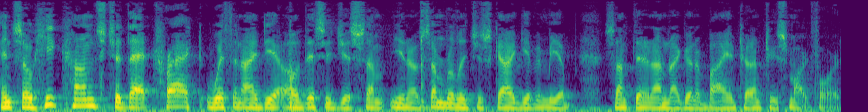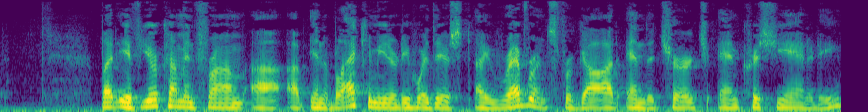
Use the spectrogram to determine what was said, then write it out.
And so he comes to that tract with an idea, oh, this is just some, you know, some religious guy giving me a, something and I'm not going to buy into it. I'm too smart for it. But if you're coming from uh, in a black community where there's a reverence for God and the church and Christianity,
